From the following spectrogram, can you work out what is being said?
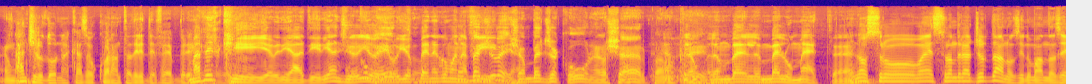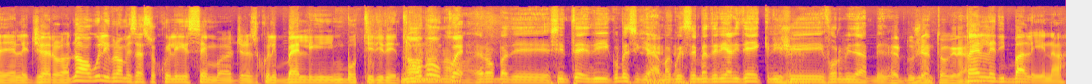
È un- Angelo torna a casa con 43 di febbre. Ma perché gli avete la tiri? Angelo, io gli voglio bene come una figlia. C'ha un bel giaccone, la sciarpa. non È un, credo. è un bel, un bel umet, eh. Il nostro maestro Andrea Giordano si domanda se è leggero. la- No, quelli però mi sa sono quelli che sembrano leggeri, sono quelli belli imbottiti dentro. No, Comunque, no, no, è roba di, sinte- di- come si chiama? Questi materiali tecnici formidabili. Per 200 grammi. pelle di balena.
